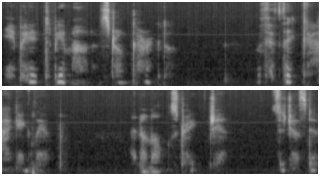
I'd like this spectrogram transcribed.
he appeared to be a man of strong character, with a thick hanging lip and a long straight chin, suggestive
